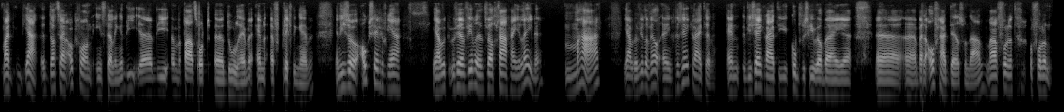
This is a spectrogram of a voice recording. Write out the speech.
maar ja, dat zijn ook gewoon instellingen die, die een bepaald soort doel hebben en verplichtingen hebben. En die zullen ook zeggen van ja, ja, we, we, willen het wel graag aan je lenen, maar ja, we willen wel enige zekerheid hebben. En die zekerheid die komt misschien wel bij, uh, uh, uh, bij de overheid deels vandaan, maar voor, het, voor een,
